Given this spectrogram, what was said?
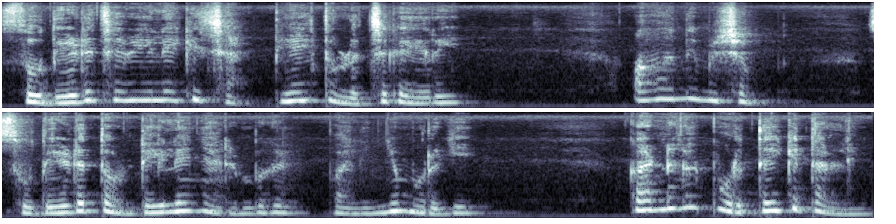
സുധിയുടെ ചെവിയിലേക്ക് ശക്തിയായി തുളച്ചു കയറി. ആ നിമിഷം സുധിയുടെ തൊണ്ടയിലെ ഞരമ്പുകൾ വലിഞ്ഞു മുറുകി. കണ്ണുകൾ പുറത്തേക്ക് തള്ളി.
